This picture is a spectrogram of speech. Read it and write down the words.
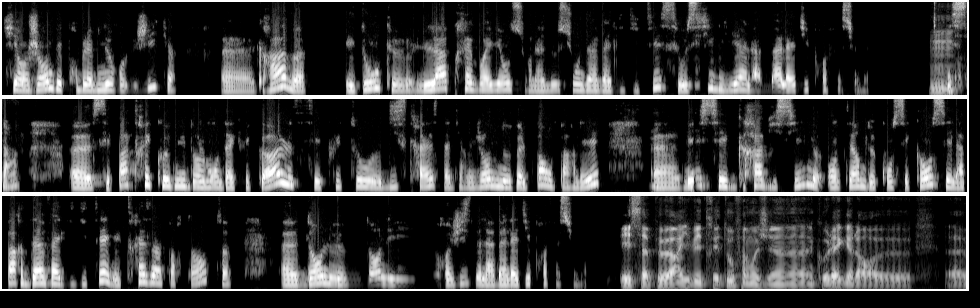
qui engendre des problèmes neurologiques euh, graves. Et donc, euh, la prévoyance sur la notion d'invalidité, c'est aussi lié à la maladie professionnelle. Mmh. Et ça, euh, c'est pas très connu dans le monde agricole, c'est plutôt euh, discret, c'est-à-dire les gens ne veulent pas en parler, mmh. euh, mais c'est gravissime en termes de conséquences et la part d'invalidité, elle est très importante euh, dans le dans les registres de la maladie professionnelle. Et ça peut arriver très tôt. Enfin, moi, j'ai un, collègue alors euh, euh,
